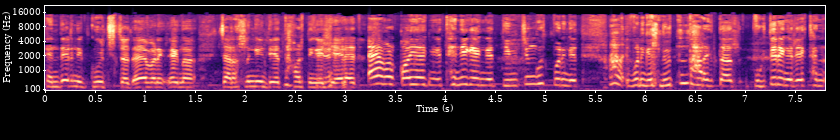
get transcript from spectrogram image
тань дээр нэг гүйччихэд амар яг нэг жаргалангийн дээр давхарт ингээд яриад амар гоё яг ингээд таныг ингээд дэмжингүүт бүр ингээд аа бүр ингээд нүдэнд харагдаад бүгдээр ингээд яг тань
